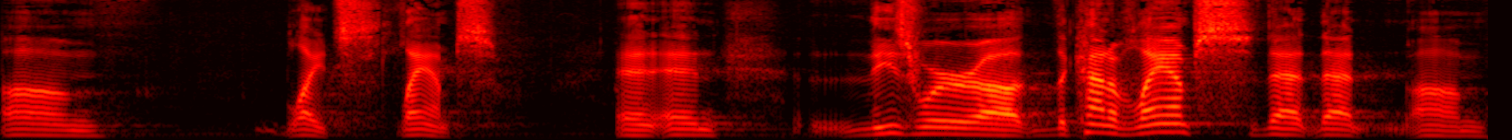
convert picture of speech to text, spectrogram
um, lights, lamps. And, and these were uh, the kind of lamps that, that um,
